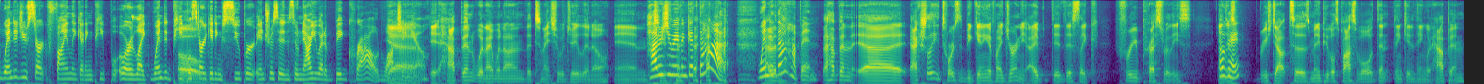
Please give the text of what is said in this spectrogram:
when did you start finally getting people, or like when did people Oh. start getting super interested? And so now you had a big crowd watching Yeah, you. It happened when I went on the Tonight Show with Jay Leno, and How did you even get that? When did did- that happen? That happened uh, actually towards the beginning of my journey. I did this like free press release. And Okay. Just reached out to as many people as possible. Didn't think anything would happen,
